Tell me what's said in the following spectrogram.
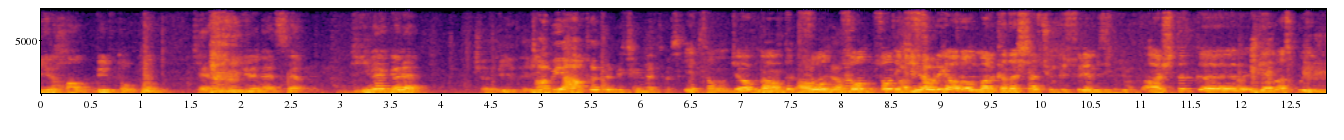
bir halk, bir toplum kendini yönetse, dine göre Tabii hakkıdır, niçin yönetmesin? E tamam cevabını Tamam, aldık. aldık Son, cevabı. son, son iki Tabii soruyu aldık. alalım arkadaşlar çünkü süremizi açtık. Ee, Gelmez buyurun.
